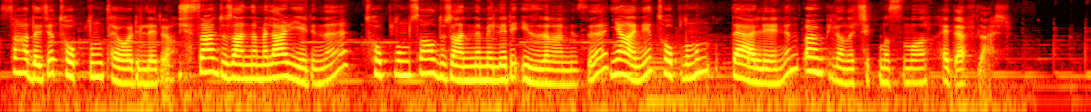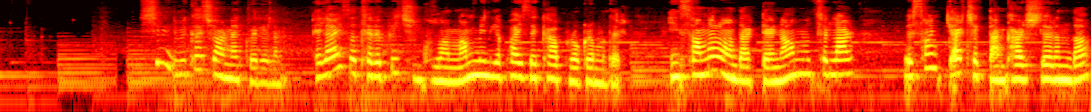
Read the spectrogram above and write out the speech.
sadece toplum teorileri. Kişisel düzenlemeler yerine toplumsal düzenlemeleri izlememizi, yani toplumun değerlerinin ön plana çıkmasını hedefler. Şimdi birkaç örnek verelim. Eliza terapi için kullanılan bir yapay zeka programıdır. İnsanlar ona dertlerini anlatırlar ve sanki gerçekten karşılarında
